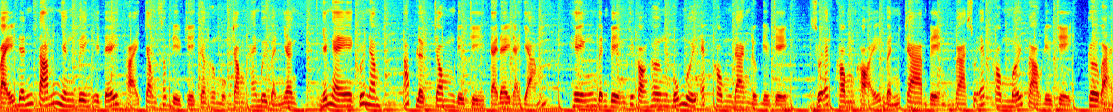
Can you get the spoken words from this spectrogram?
7 đến 8 nhân viên y tế phải chăm sóc điều trị cho hơn 120 bệnh nhân. Những ngày cuối năm, áp lực trong điều trị tại đây đã giảm. Hiện bệnh viện chỉ còn hơn 40 F0 đang được điều trị. Số F0 khỏi bệnh tra viện và số F0 mới vào điều trị cơ bản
